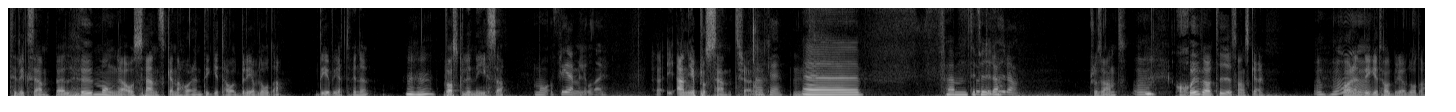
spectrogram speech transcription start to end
till exempel hur många av svenskarna har en digital brevlåda? Det vet vi nu. Mhm. Vad skulle ni gissa? Må- Flera miljoner? Eh, Ange procent, kära du. Okej. Mm. Eh, 54. 44. Procent. Mm. Sju av tio svenskar Mhm. har en digital brevlåda.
